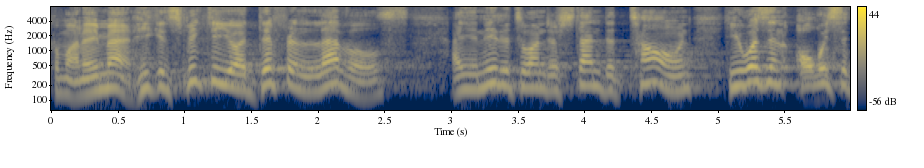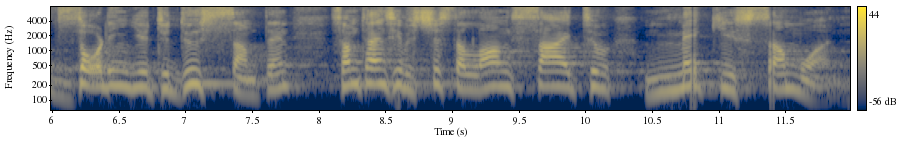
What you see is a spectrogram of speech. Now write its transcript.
Come on, amen. He can speak to you at different levels, and you needed to understand the tone. He wasn't always exhorting you to do something, sometimes He was just alongside to make you someone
